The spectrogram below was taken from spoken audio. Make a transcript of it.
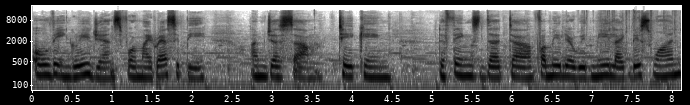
all the ingredients for my recipe. I'm just um, taking the things that uh, familiar with me like this one,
